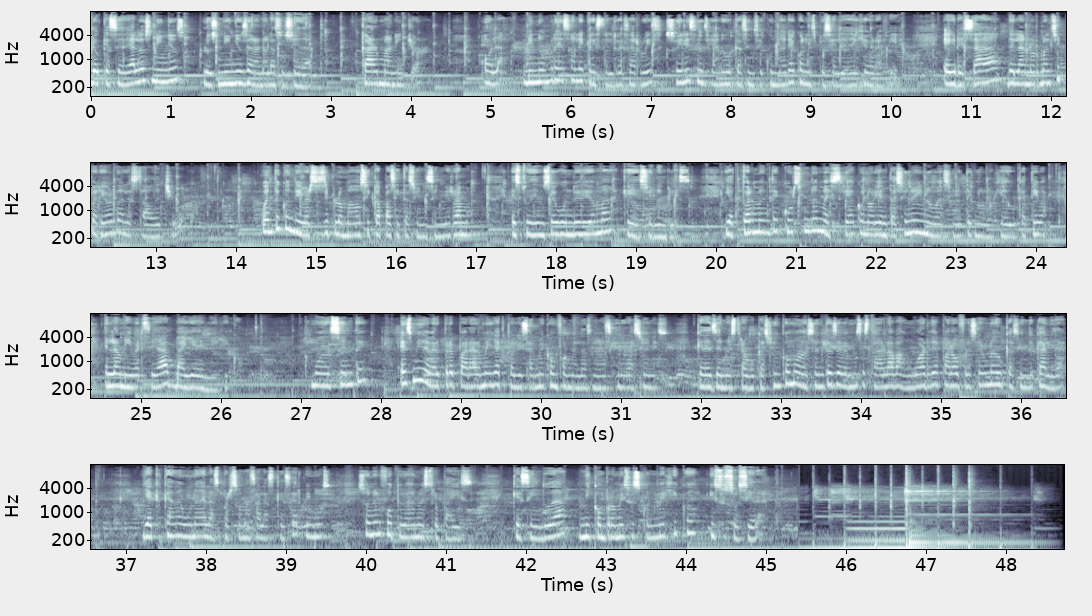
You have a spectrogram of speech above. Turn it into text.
Lo que se dé a los niños, los niños darán a la sociedad. Car Manager. Hola, mi nombre es Ale Cristel Reza Ruiz, soy licenciada en Educación Secundaria con la especialidad en Geografía, egresada de la Normal Superior del Estado de Chihuahua. Cuento con diversos diplomados y capacitaciones en mi rama. Estudié un segundo idioma que es el inglés y actualmente curso una maestría con orientación en innovación y tecnología educativa en la Universidad Valle de México. Como docente, es mi deber prepararme y actualizarme conforme a las nuevas generaciones, que desde nuestra vocación como docentes debemos estar a la vanguardia para ofrecer una educación de calidad, ya que cada una de las personas a las que servimos son el futuro de nuestro país, que sin duda mi compromiso es con México y su sociedad.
